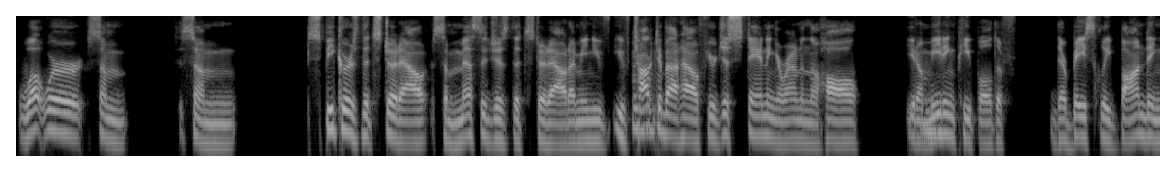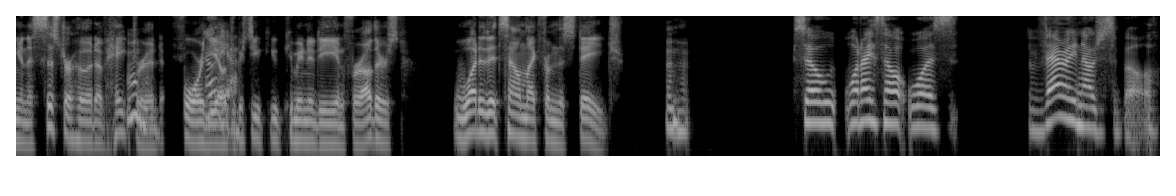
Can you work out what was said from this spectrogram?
what were some some speakers that stood out, some messages that stood out. I mean, you've you've mm-hmm. talked about how if you're just standing around in the hall, you know, mm-hmm. meeting people, to, they're basically bonding in a sisterhood of mm-hmm. hatred mm-hmm. for the oh, LGBTQ yeah. community and for others. What did it sound like from the stage? Mm-hmm. So, what I thought was very noticeable,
